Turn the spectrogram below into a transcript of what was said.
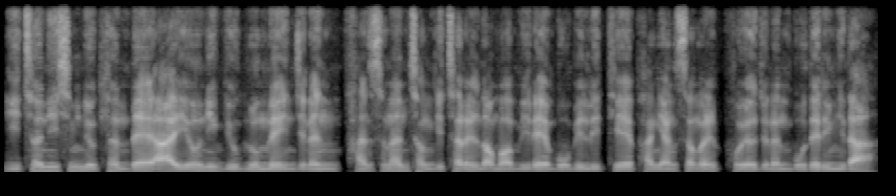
2026 현대 아이오닉 6 롱레인지는 단순한 전기차를 넘어 미래 모빌리티의 방향성을 보여주는 모델입니다.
